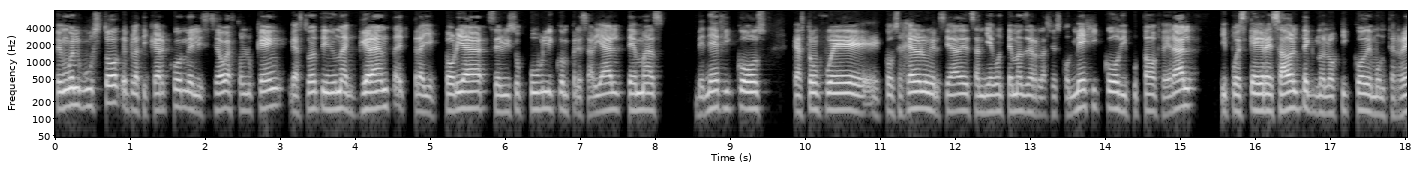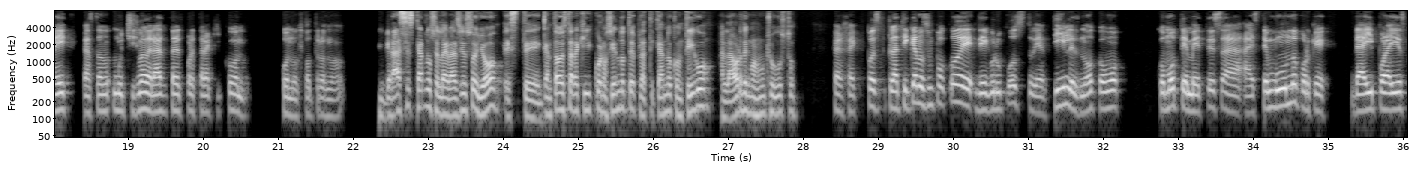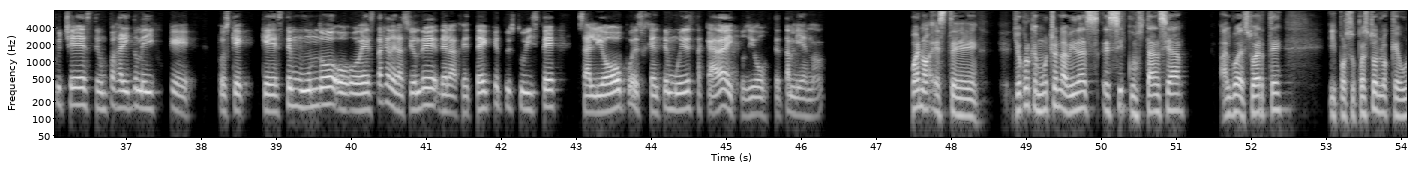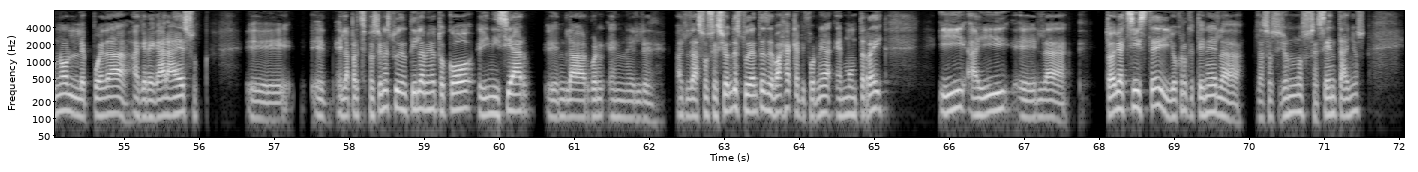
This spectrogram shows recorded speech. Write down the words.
tengo el gusto de platicar con el licenciado Gastón Luquén. Gastón ha tenido una gran trayectoria, servicio público, empresarial, temas benéficos. Gastón fue eh, consejero de la Universidad de San Diego en temas de relaciones con México, diputado federal y pues egresado del Tecnológico de Monterrey. Gastón, muchísimas gracias por estar aquí con, con nosotros, ¿no? Gracias, Carlos. El agradecido soy yo. Este, encantado de estar aquí conociéndote, platicando contigo. A la orden, con mucho gusto. Perfecto. Pues platícanos un poco de, grupos estudiantiles, ¿no? ¿Cómo, cómo te metes a, este mundo? Porque de ahí, por ahí escuché, este, un pajarito me dijo que, pues que, que este mundo o, esta generación de, de la FETEC que tú estuviste salió, pues, gente muy destacada y pues digo, usted también, ¿no? Bueno, este, yo creo que mucho en la vida es, es circunstancia, algo de suerte y por supuesto lo que uno le pueda agregar a eso. Eh, en, la participación estudiantil a mí me tocó iniciar en la, la Asociación de Estudiantes de Baja California en Monterrey. Y ahí eh, todavía existe y yo creo que tiene la, asociación unos 60 años.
